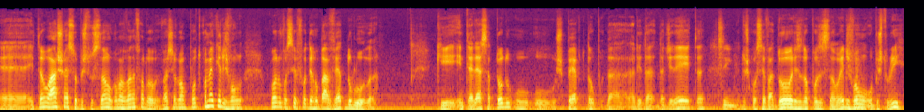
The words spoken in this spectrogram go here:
É, então eu acho essa obstrução, como a Wanda falou, vai chegar um ponto, como é que eles vão, quando você for derrubar veto do Lula, que interessa todo o, o espectro da, da, da, da direita, Sim. dos conservadores e da oposição, eles vão obstruir?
